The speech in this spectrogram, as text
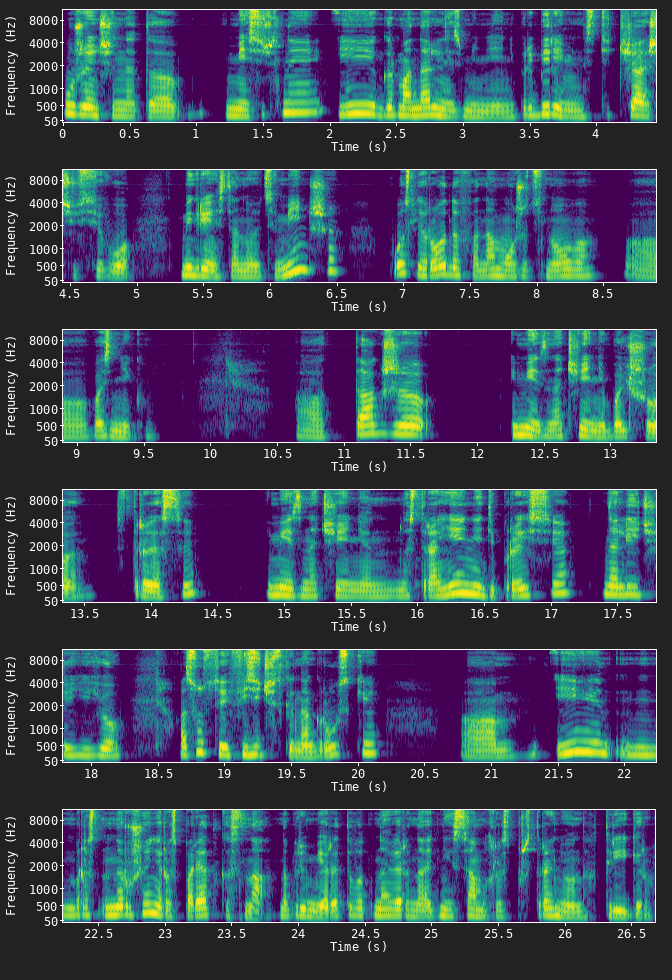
У женщин это месячные и гормональные изменения. При беременности чаще всего мигрень становится меньше, после родов она может снова э, возникнуть. А, также имеет значение большое стрессы, имеет значение настроение, депрессия, наличие ее, отсутствие физической нагрузки и нарушение распорядка сна. Например, это вот, наверное, одни из самых распространенных триггеров.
